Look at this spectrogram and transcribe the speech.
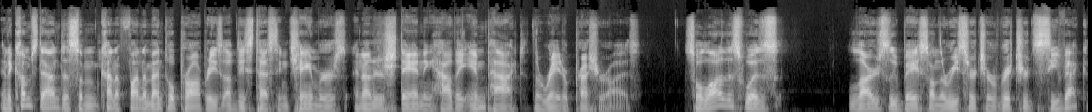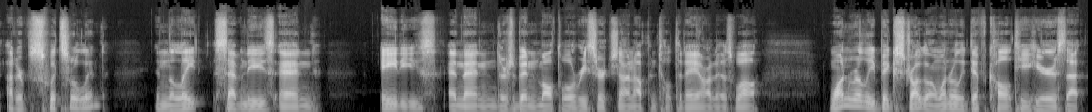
And it comes down to some kind of fundamental properties of these testing chambers and understanding how they impact the rate of pressure rise. So a lot of this was largely based on the research of Richard Siwek out of Switzerland in the late 70s and 80s. And then there's been multiple research done up until today on it as well. One really big struggle and one really difficulty here is that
